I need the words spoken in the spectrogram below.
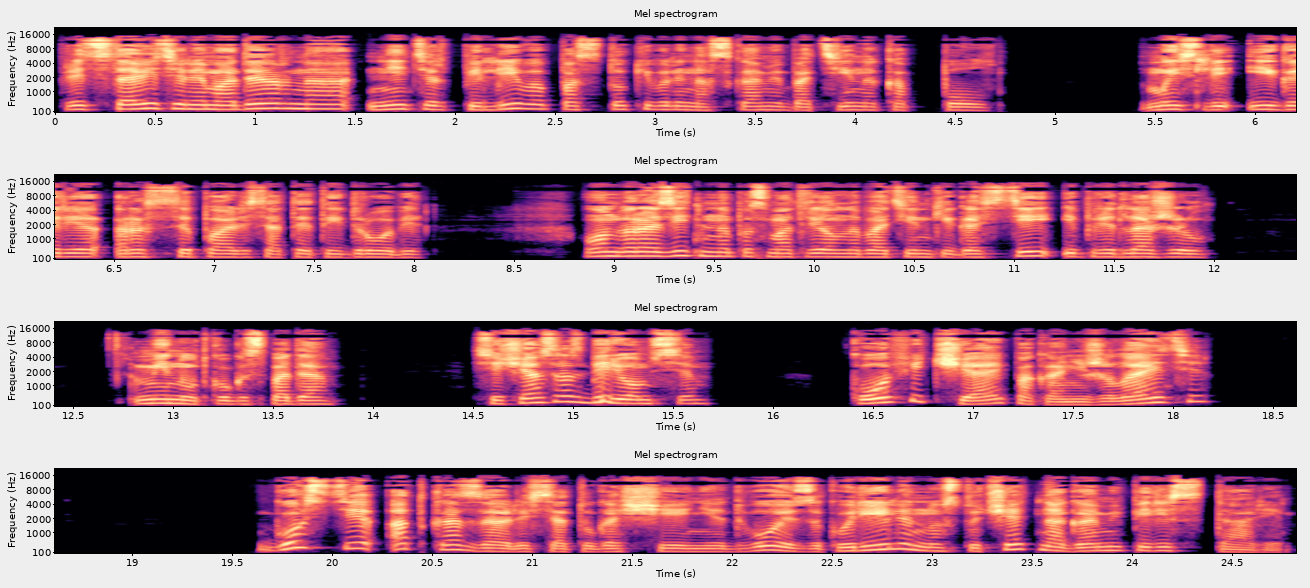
Представители Модерна нетерпеливо постукивали носками ботинок об пол. Мысли Игоря рассыпались от этой дроби. Он выразительно посмотрел на ботинки гостей и предложил. «Минутку, господа. Сейчас разберемся. Кофе, чай, пока не желаете?» Гости отказались от угощения, двое закурили, но стучать ногами перестали.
